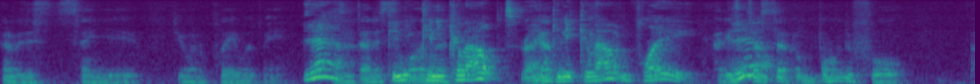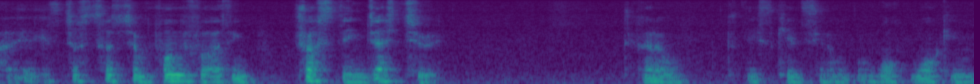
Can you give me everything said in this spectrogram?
kind of just saying, "You, do you want to play with me?" yeah that is can you can you come out right Yeah. can you come out and play And it's yeah. just a, a wonderful, uh, it's just such a wonderful, I think, trusting gesture. Kind of these kids, you know, walk, walking,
